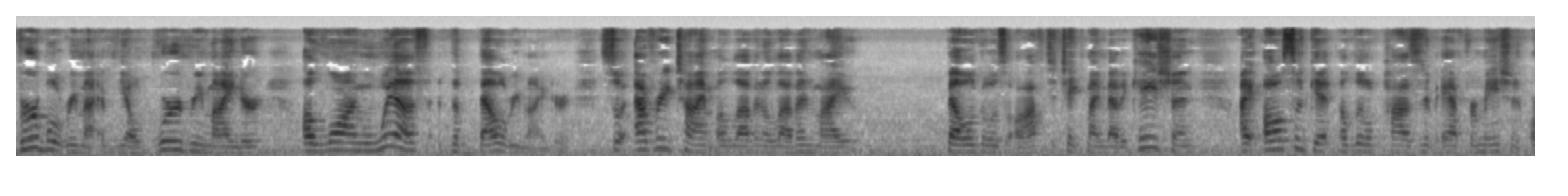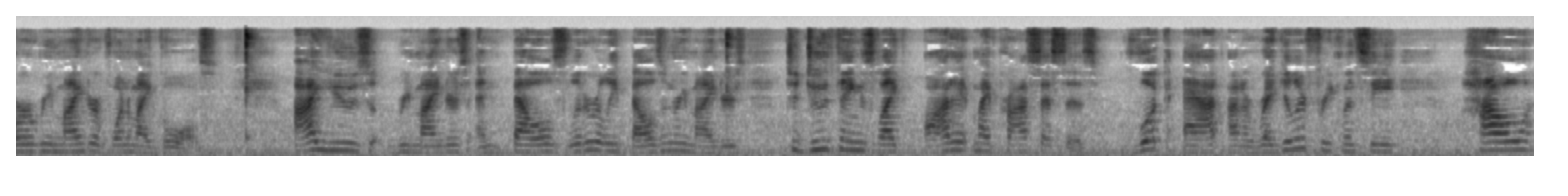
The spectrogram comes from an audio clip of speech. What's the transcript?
verbal reminder, you know, word reminder along with the bell reminder. So every time 1111 my bell goes off to take my medication, I also get a little positive affirmation or a reminder of one of my goals. I use reminders and bells, literally bells and reminders, to do things like audit my processes, look at on a regular frequency how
